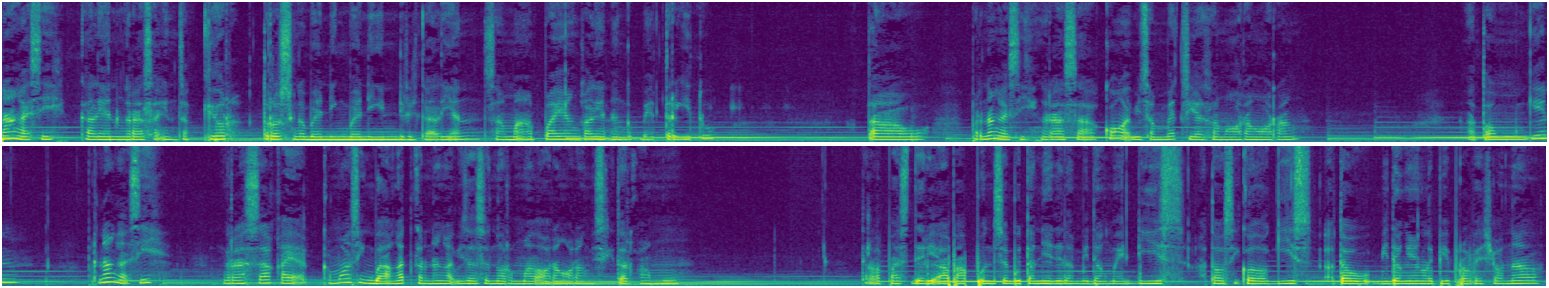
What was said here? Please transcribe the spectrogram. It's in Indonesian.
Pernah gak sih kalian ngerasa insecure terus ngebanding-bandingin diri kalian sama apa yang kalian anggap better gitu? Atau pernah gak sih ngerasa kok gak bisa match ya sama orang-orang? Atau mungkin pernah gak sih ngerasa kayak kamu asing banget karena gak bisa senormal orang-orang di sekitar kamu? Terlepas dari apa pun sebutannya dalam bidang medis atau psikologis atau bidang yang lebih profesional,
